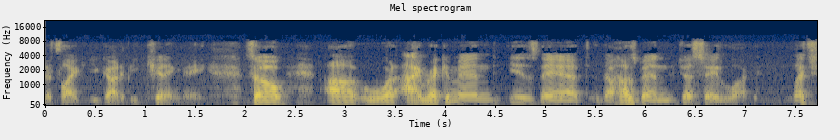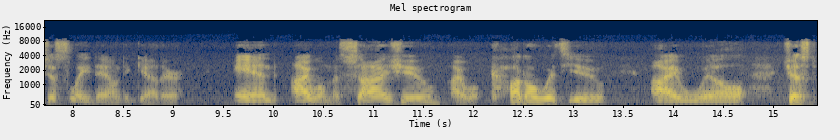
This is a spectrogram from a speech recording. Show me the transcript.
It's like you got to be kidding me. So, uh, what I recommend is that the husband just say, "Look." let's just lay down together and I will massage you. I will cuddle with you. I will just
